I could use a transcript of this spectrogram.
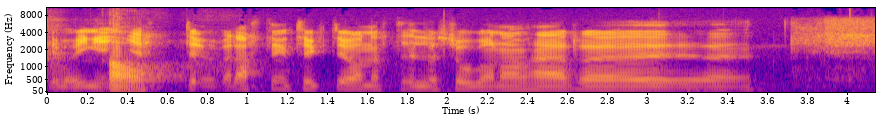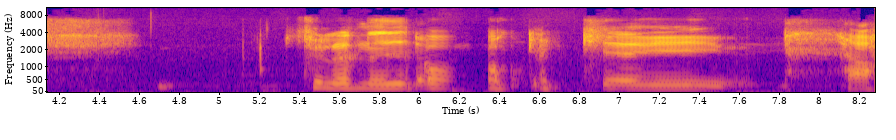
Det var ingen ja. jätteöverraskning tyckte jag när Steelers tog honom här. Eh, fyller ett nid och, och, och eh, ja,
